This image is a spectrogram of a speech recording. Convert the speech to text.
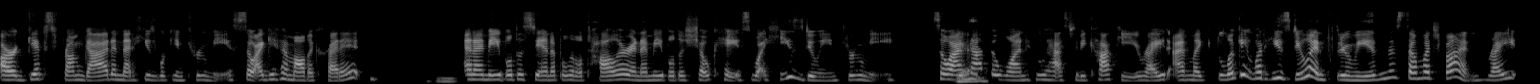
are gifts from God and that He's working through me. So I give Him all the credit Mhm. and I'm able to stand up a little taller and I'm able to showcase what He's doing through me. So I'm Yeah. not the one who has to be cocky, right? I'm like, look at what He's doing through me. Isn't this so much fun, right?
